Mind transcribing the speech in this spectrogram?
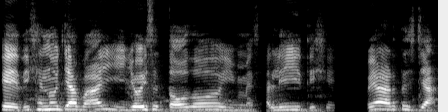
Que dije, no, ya va. Y yo hice todo y me salí dije, voy a artes ya.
